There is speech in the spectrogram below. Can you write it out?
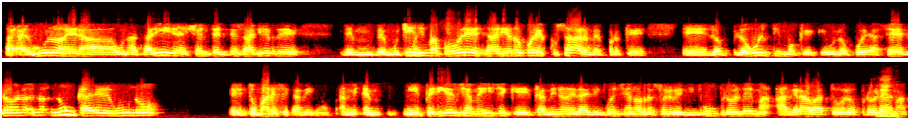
para algunos era una salida y yo intenté salir de, de, muchísima pobreza, Darío, no por excusarme, porque eh, lo, lo, último que, que, uno puede hacer, no, no, nunca debe uno eh, tomar ese camino. A mi experiencia me dice que el camino de la delincuencia no resuelve ningún problema, agrava todos los problemas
